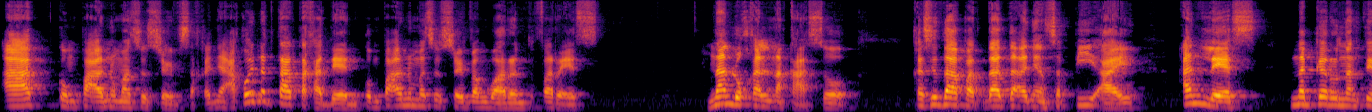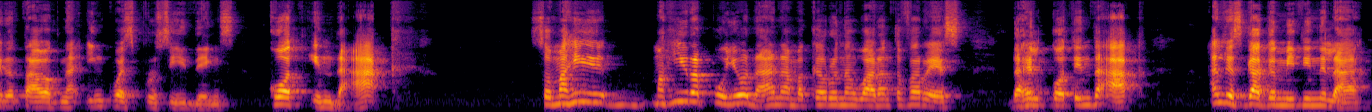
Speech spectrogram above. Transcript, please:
at kung paano masaserve sa kanya. Ako'y nagtataka din kung paano masaserve ang warrant of arrest na lokal na kaso. Kasi dapat dadaan yan sa PI unless nagkaroon ng tinatawag na inquest proceedings caught in the act. So mahi- mahirap po yun ha, na magkaroon ng warrant of arrest dahil caught in the act unless gagamitin nila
